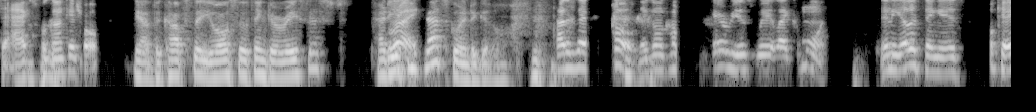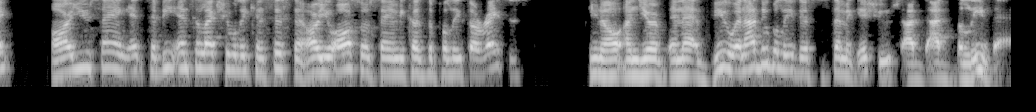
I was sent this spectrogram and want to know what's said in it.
to ask for gun control? Yeah, the cops that you also think are racist. How do you right. think that's going to go? How does that go? They're going to come areas where, like, come on. Then the other thing is, okay, are you saying it to be intellectually consistent? Are you also saying because the police are racist, you know, and you're in that view? And I do believe there's systemic issues. I, I believe that.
